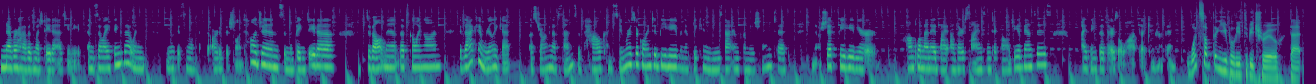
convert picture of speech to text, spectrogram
never have as much data as you need. And so I think that when you look at some of like the artificial intelligence and the big data development that's going on, if that can really get a strong enough sense of how consumers are going to behave and if we can use that information to you know shift behavior complemented by other science and technology advances I think that there's a lot that can happen. What's something you believe to be true that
